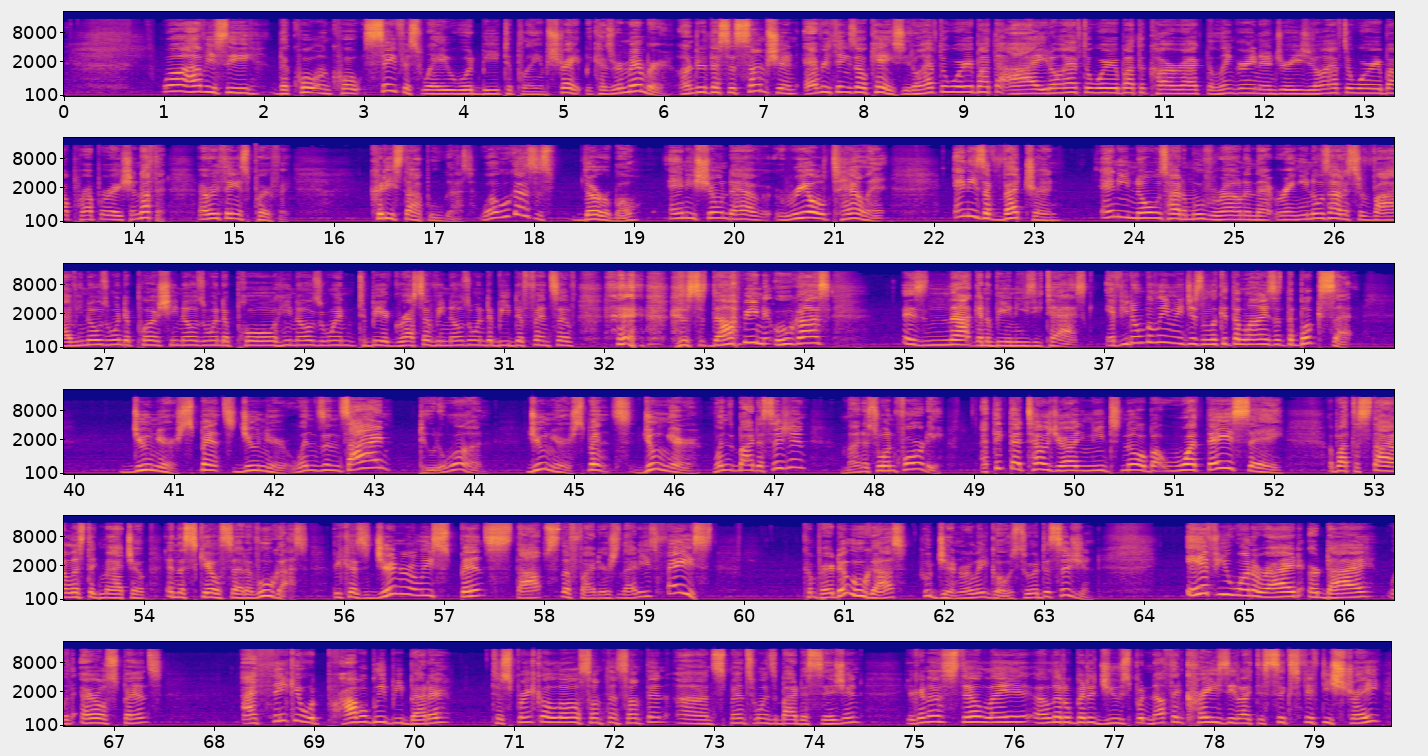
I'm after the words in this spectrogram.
Well, obviously, the quote unquote safest way would be to play him straight because remember, under this assumption, everything's okay. So you don't have to worry about the eye, you don't have to worry about the car wreck, the lingering injuries, you don't have to worry about preparation, nothing. Everything is perfect. Could he stop Ugas? Well, Ugas is durable and he's shown to have real talent and he's a veteran and he knows how to move around in that ring. He knows how to survive. He knows when to push. He knows when to pull. He knows when to be aggressive. He knows when to be defensive. Stopping Ugas is not going to be an easy task. If you don't believe me, just look at the lines that the book set. Junior Spence Jr. wins inside, 2 to 1. Junior Spence Jr. wins by decision, minus 140. I think that tells you all you need to know about what they say about the stylistic matchup and the skill set of Ugas, because generally Spence stops the fighters that he's faced, compared to Ugas, who generally goes to a decision. If you want to ride or die with Errol Spence, I think it would probably be better to sprinkle a little something something on Spence wins by decision. You're going to still lay a little bit of juice, but nothing crazy like the 650 straight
